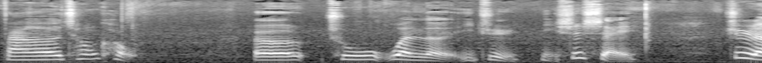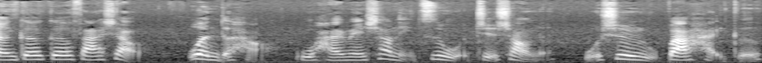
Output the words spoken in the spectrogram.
反而冲口而出问了一句：“你是谁？”巨人咯咯发笑：“问得好，我还没向你自我介绍呢，我是鲁巴海格，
